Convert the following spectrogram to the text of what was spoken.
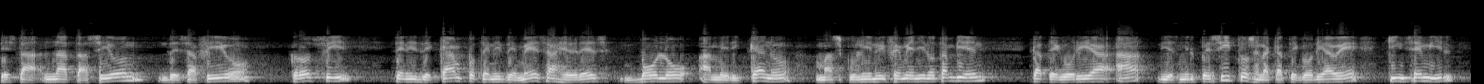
Está natación, desafío, crossfit, tenis de campo, tenis de mesa, ajedrez, bolo americano, masculino y femenino también, categoría A diez mil pesitos, en la categoría B quince mil,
